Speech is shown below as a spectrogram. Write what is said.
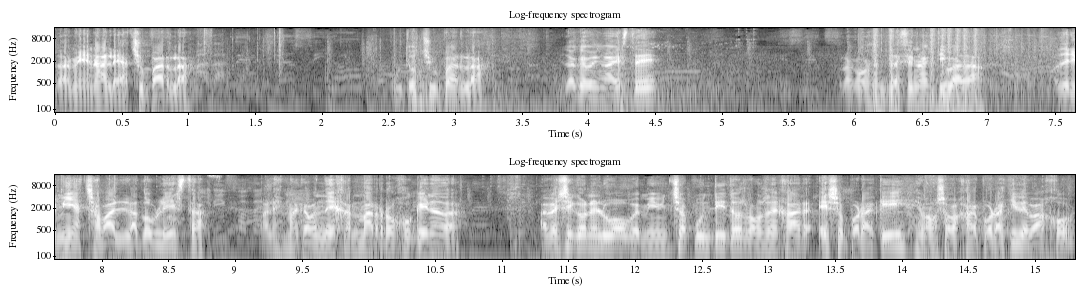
También, dale, a chuparla. puto chuparla. Ya que venga este. Con la concentración activada. Madre mía, chaval, la doble esta. Vale, me acaban de dejar más rojo que nada. A ver si con el UAV me hincha puntitos. Vamos a dejar eso por aquí. Y vamos a bajar por aquí debajo.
